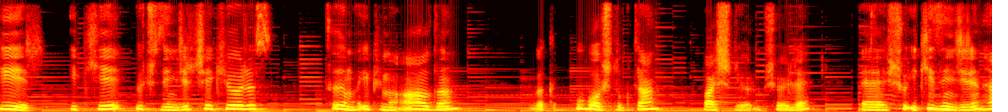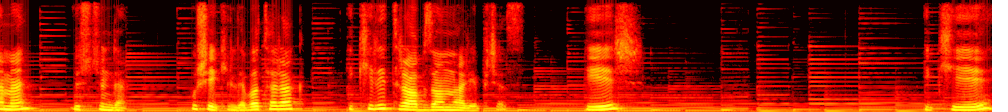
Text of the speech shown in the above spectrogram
1 2 3 zincir çekiyoruz. Tığımı ipimi aldım. Bakın bu boşluktan başlıyorum. Şöyle e, şu iki zincirin hemen üstünden bu şekilde batarak ikili trabzanlar yapacağız. 1 2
